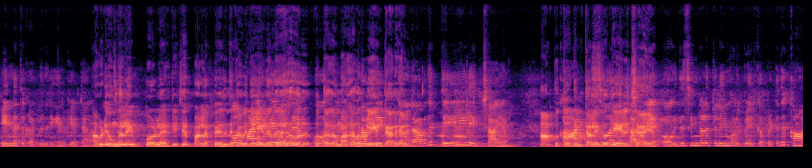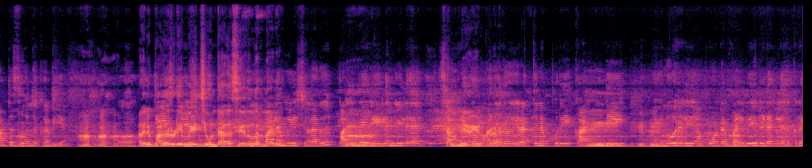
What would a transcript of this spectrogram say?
என்னத்துக்கு எழுதுனீங்கன்னு கேட்டாங்க? அப்படி உங்களைப் போல டீச்சர் பல பேர் இந்த கவிதை எழுத ஒரு புத்தகமாக அவர் வெளியிட்டார்கள் அதாவது தேயிலை சாயம். புத்தகத்தின் தலைப்பு. சாயம் ஓ இது சிங்களத்திலேயும் மொழிபெயர்க்கப்பட்டது காட்டு சுவந்த கவியை ஆஹா அதில் பலருடைய முயற்சி ஒன்றாக சேர்ந்தது பல முயற்சி அதாவது பல்வேறு இலங்கையில சப்ரகம் அதாவது ரத்தினபுரி கண்டி நூரலியா போன்ற பல்வேறு இடங்கள் இருக்கிற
